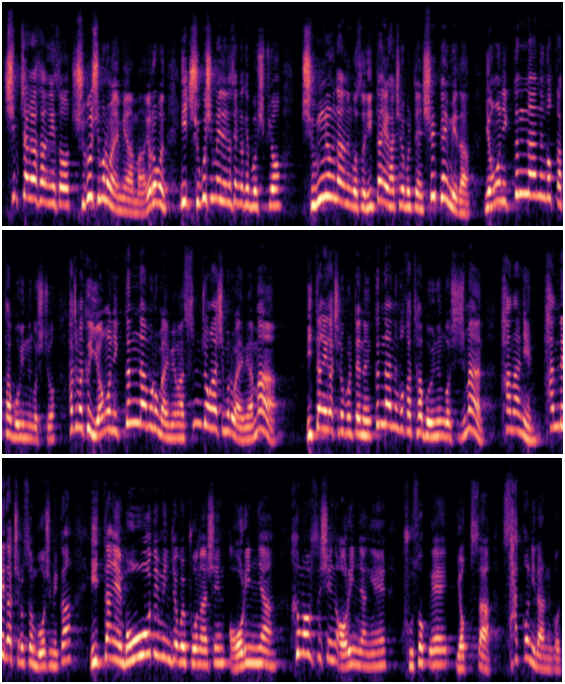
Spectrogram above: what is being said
십자가상에서 죽으심으로 말미암아 여러분 이 죽으심에 대해서 생각해 보십시오. 죽는다는 것은 이 땅의 가치로 볼 때는 실패입니다. 영원히 끝나는 것 같아 보이는 것이죠. 하지만 그 영원히 끝남으로 말미암아 순종하심으로 말미암아 이 땅의 가치로 볼 때는 끝나는 것 같아 보이는 것이지만 하나님 하늘의 가치로서 무엇입니까? 이 땅의 모든 민족을 구원하신 어린 양, 흠없으신 어린 양의 구속의 역사, 사건이라는 것.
